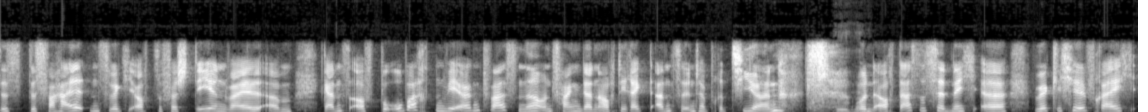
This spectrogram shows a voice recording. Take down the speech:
des, des Verhaltens wirklich auch zu verstehen, weil ähm, ganz oft beobachten wir irgendwas ne, und fangen dann auch direkt an zu interpretieren. Mhm. Und auch das ist, finde ich, äh, wirklich hilfreich,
